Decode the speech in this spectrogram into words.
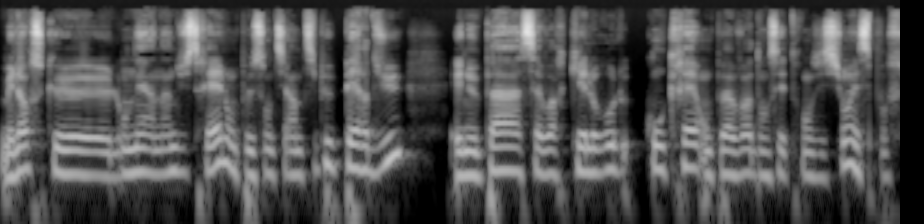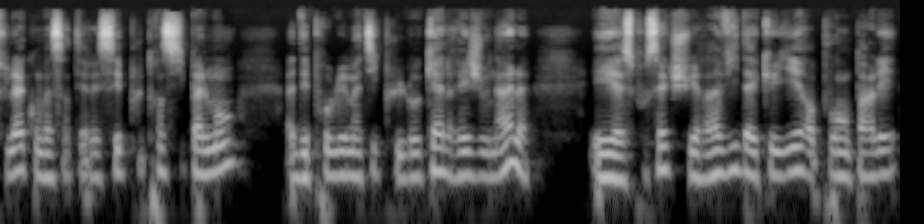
Mais lorsque l'on est un industriel, on peut se sentir un petit peu perdu et ne pas savoir quel rôle concret on peut avoir dans cette transition. Et c'est pour cela qu'on va s'intéresser plus principalement à des problématiques plus locales, régionales. Et c'est pour ça que je suis ravi d'accueillir pour en parler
